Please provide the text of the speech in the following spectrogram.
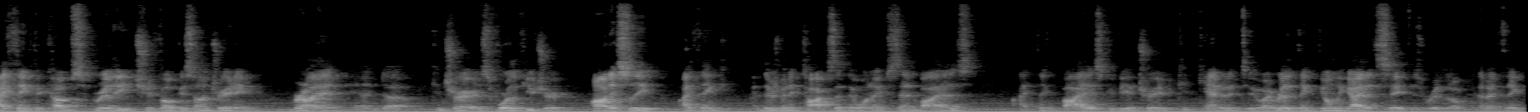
I think the Cubs really should focus on trading Bryant and uh, Contreras for the future. Honestly, I think there's been talks that they want to extend Baez. I think Baez could be a trade candidate too. I really think the only guy that's safe is Rizzo, and I think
